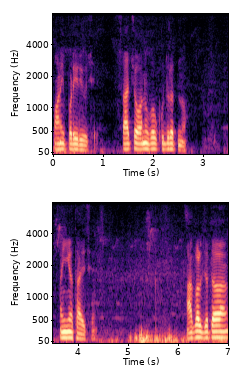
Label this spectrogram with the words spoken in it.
પાણી પડી રહ્યું છે. સાચો અનુભવ કુદરતનો અહીંયા થાય છે. આગળ જતાં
